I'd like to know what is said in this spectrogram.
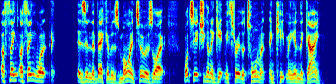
I think, I think what is in the back of his mind too is like, what's actually going to get me through the tournament and keep me in the game?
